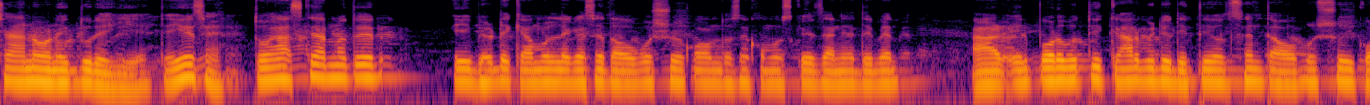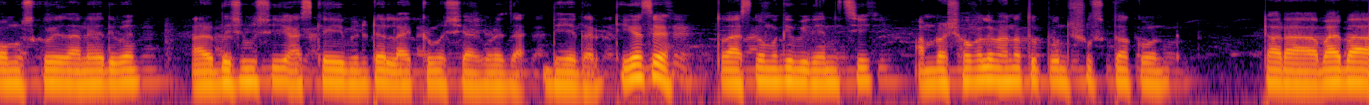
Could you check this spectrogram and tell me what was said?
চায়না অনেক দূরে গিয়ে ঠিক আছে? তো আজকে আপনাদের এই ভিডিওটি কেমন লেগেছে তা অবশ্যই কম দশে কমেন্টস করে জানিয়ে দেবেন। আর এর পরবর্তী কার ভিডিও দেখতে যাচ্ছেন তা অবশ্যই কমেন্টস করে জানিয়ে দেবেন। আর বেশি বেশি আজকে এই ভিডিওটা লাইক করে শেয়ার করে দিয়ে দেন ঠিক আছে? তো আজকে আমাকে বিদায় নিচ্ছি। আমরা সকালে ভালো থাকুন সুস্থ থাকুন। তারা বাই বাই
